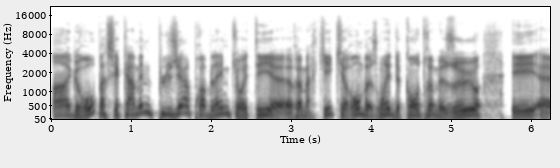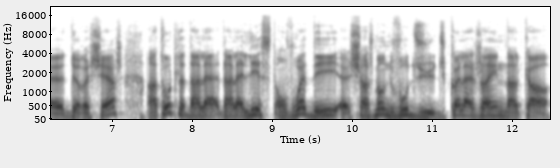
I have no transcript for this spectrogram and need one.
en gros, parce qu'il y a quand même plusieurs problèmes qui ont été euh, remarqués, qui auront besoin de contre-mesures et euh, de recherche. Entre autres, là, dans, la, dans la liste, on voit des euh, changements au niveau du, du, collagène dans le corps,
